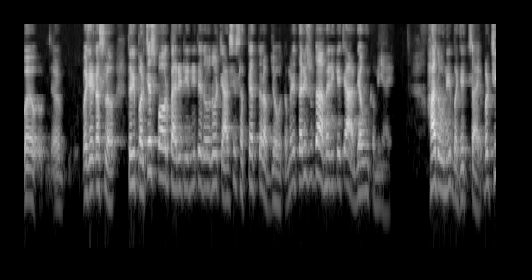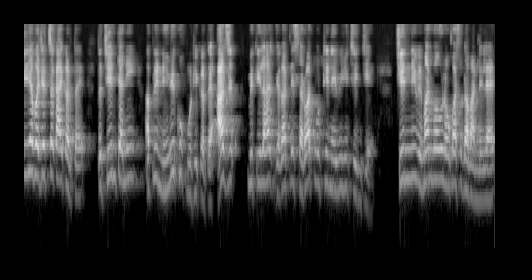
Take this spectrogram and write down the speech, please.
ब- बजेट असलं तरी परचेस पॉवर पॅरिटीनी ते जवळजवळ चारशे सत्याहत्तर अब्ज होतं. म्हणजे तरी सुद्धा अमेरिकेच्या अर्ध्याहून कमी आहे. हा दोन्ही बजेटचा आहे. पण चीन या बजेटचं काय करतंय? तर चीन त्यांनी आपली नेव्ही खूप मोठी करते आज मी तिला जगातली सर्वात मोठी नेव्ही ही चीनची आहे. चीननी विमानवाहू नौका सुद्धा बांधलेल्या आहेत.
